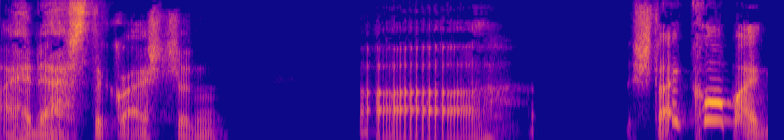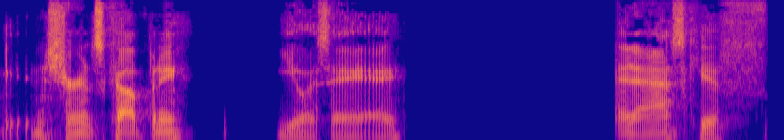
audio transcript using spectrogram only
I had to ask the question, uh, should I call my insurance company, USAA, and ask if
